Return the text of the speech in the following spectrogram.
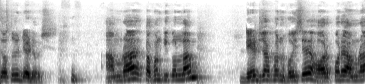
যতই ডেড হইস আমরা তখন কি করলাম? ডেট যখন হয়েছে হওয়ার পরে আমরা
